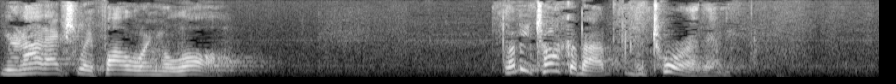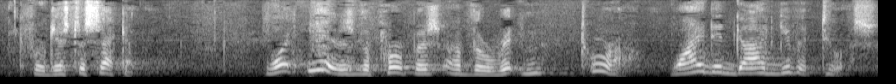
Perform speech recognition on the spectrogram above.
you're not actually following the law. Let me talk about the Torah then for just a second. What is the purpose of the written Torah? Why did God give it to us?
